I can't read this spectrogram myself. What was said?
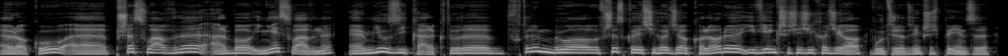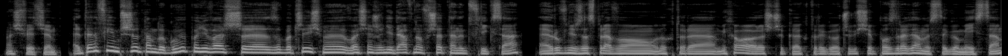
roku, e, przesławny albo i niesławny e, musical, który, w którym było wszystko jeśli chodzi o kolory i większość jeśli chodzi o budżet, większość pieniędzy na świecie. E, ten film przyszedł nam do głowy, ponieważ e, zobaczyliśmy właśnie, że niedawno wszedł na Netflixa, e, również za sprawą doktora Michała Oleszczyka, którego oczywiście pozdrawiamy z tego miejsca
